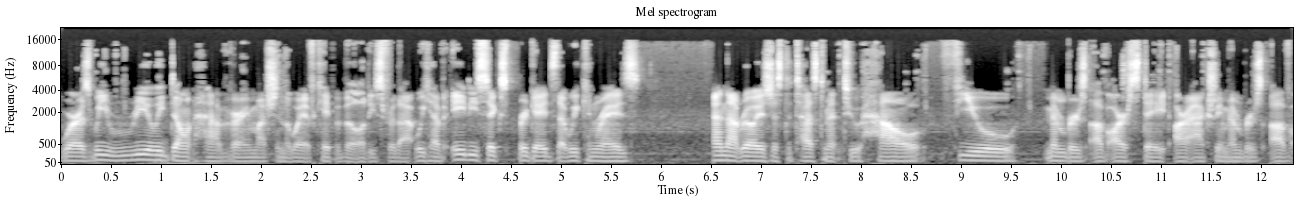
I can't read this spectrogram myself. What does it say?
whereas we really don't have very much in the way of capabilities for that. We have 86 brigades that we can raise, and that really is just a testament to how few members of our state are actually members of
